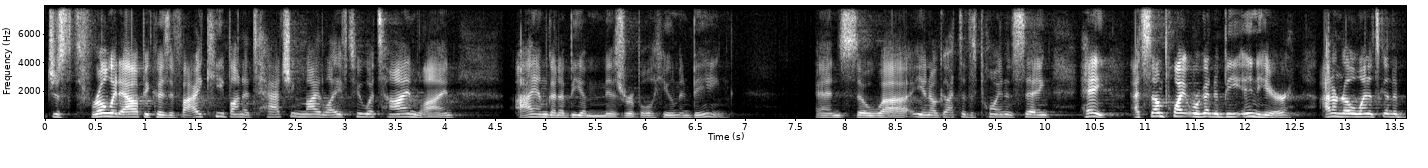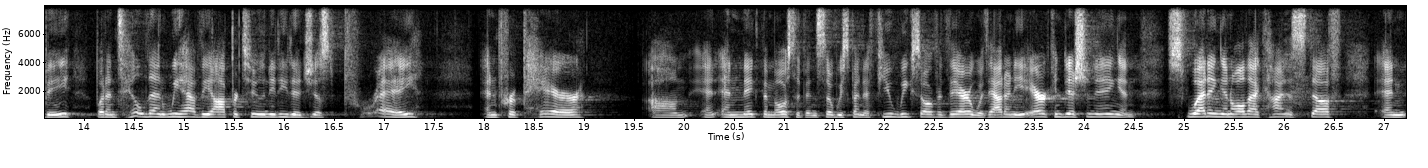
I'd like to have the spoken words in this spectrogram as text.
Just throw it out because if I keep on attaching my life to a timeline, I am going to be a miserable human being. And so, uh, you know, got to this point of saying, hey, at some point we're going to be in here. I don't know when it's going to be, but until then, we have the opportunity to just pray and prepare um, and, and make the most of it. And so we spent a few weeks over there without any air conditioning and sweating and all that kind of stuff. And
